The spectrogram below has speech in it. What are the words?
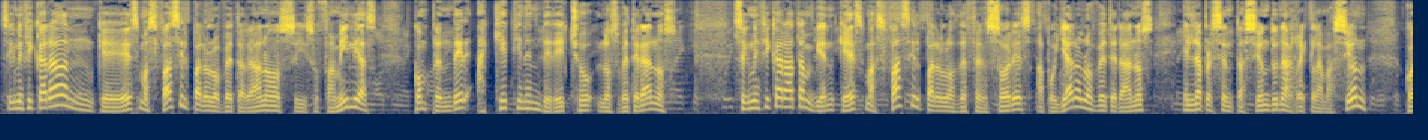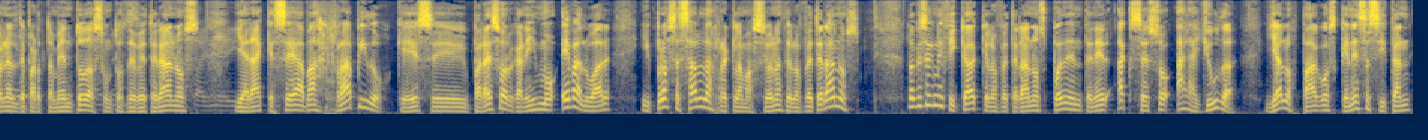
significarán que es más fácil para los veteranos y sus familias comprender a qué tienen derecho los veteranos. Significará también que es más fácil para los defensores apoyar a los veteranos en la presentación de una reclamación con el Departamento de Asuntos de Veteranos y hará que sea más rápido que ese, para ese organismo evaluar y procesar las reclamaciones de los veteranos, lo que significa que los veteranos pueden tener acceso a la ayuda y a los pagos que necesitan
